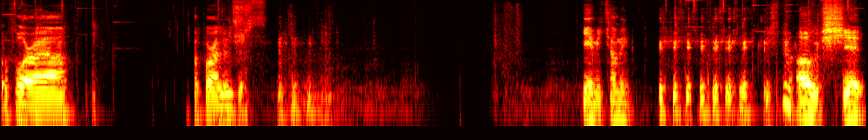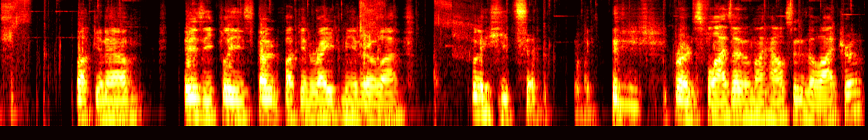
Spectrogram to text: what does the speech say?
before I uh before I lose it. Hear me coming. oh shit. Fucking hell. Uzi, please don't fucking raid me in real life. Please. Bro just flies over my house in his elytra.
